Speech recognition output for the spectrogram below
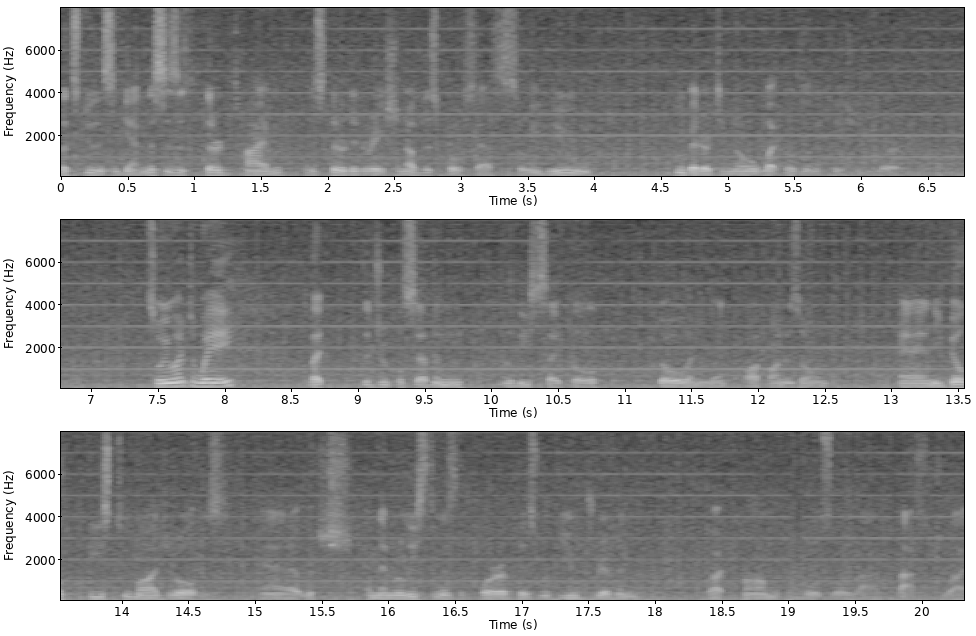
let's do this again. This is his third time, his third iteration of this process, so he knew who better to know what those limitations were. So he went away, let the Drupal 7 release cycle go, and he went off on his own. And he built these two modules, uh, which and then released them as the core of his review-driven.com proposal uh, last July.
